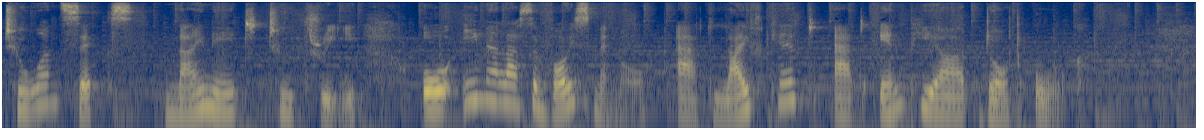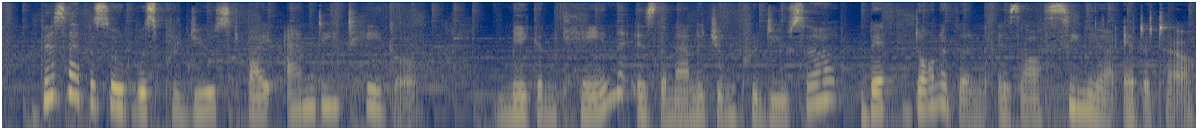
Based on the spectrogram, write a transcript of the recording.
216 9823 or email us a voice memo at lifekit at npr.org. This episode was produced by Andee Tagle. Meghan Keane is the managing producer. Beth Donovan is our senior editor.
